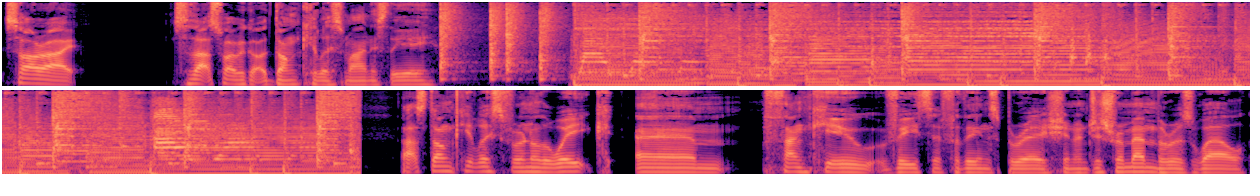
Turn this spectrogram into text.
It's all right. So that's why we've got a donkey list minus the E. That's donkey list for another week. Um, thank you, Vita, for the inspiration. And just remember as well,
